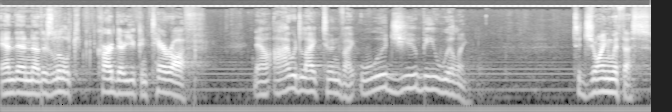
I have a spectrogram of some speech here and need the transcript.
and then uh, there's a little card there you can tear off. Now, I would like to invite, would you be willing to join with us?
